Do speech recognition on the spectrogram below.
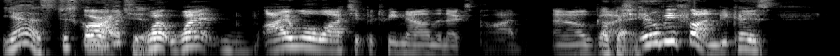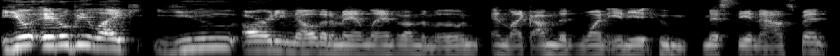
Yes, just go All watch right. it. What what I will watch it between now and the next pod, and I'll gush. Okay. It'll be fun because you it'll be like you already know that a man landed on the moon, and like I'm the one idiot who missed the announcement,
